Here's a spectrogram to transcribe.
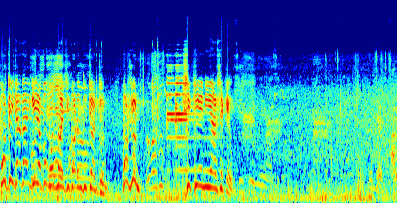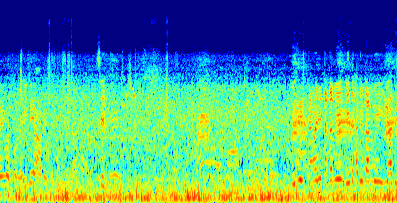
প্রতি জায়গায় গিয়ে এরকম বদমাইশি করেন দু চারজন। বসুন। শিখিয়ে নিয়ে আসে কেউ। দিয়ে হাতে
